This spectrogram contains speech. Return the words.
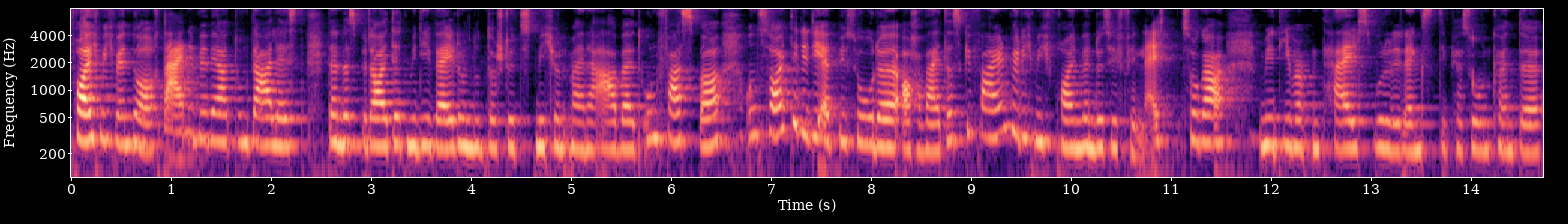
freue ich mich, wenn du auch deine Bewertung da lässt, denn das bedeutet mir die Welt und unterstützt mich und meine Arbeit unfassbar. Und sollte dir die Episode auch weiters gefallen, würde ich mich freuen, wenn du sie vielleicht sogar mit jemandem teilst, wo du dir denkst, die Person könnte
